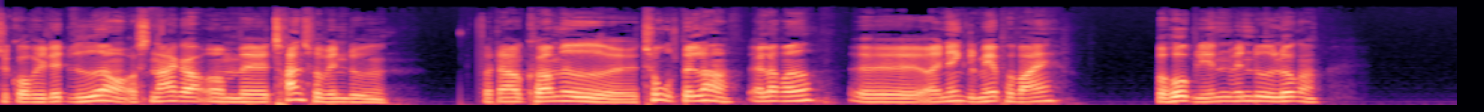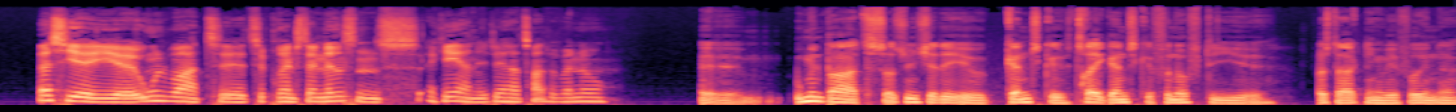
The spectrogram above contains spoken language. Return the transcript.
så går vi lidt videre og snakker om øh, transfervinduet. For der er jo kommet øh, to spillere allerede, øh, og en enkelt mere på vej. Forhåbentlig inden vinduet lukker. Hvad siger I øh, umiddelbart til, til Brian Sten Nielsens ageren i det her transfervindue? øh, umiddelbart, så synes jeg, det er jo ganske, tre ganske fornuftige øh, forstærkninger, vi har fået ind der.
